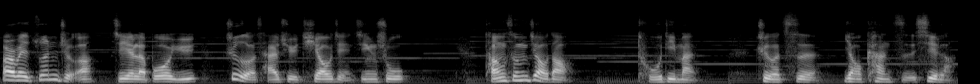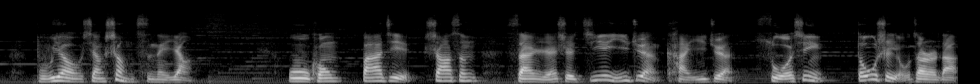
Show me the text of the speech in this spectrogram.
二位尊者接了钵盂，这才去挑拣经书。唐僧叫道：“徒弟们，这次要看仔细了，不要像上次那样。”悟空、八戒、沙僧三人是接一卷看一卷，索性都是有字儿的，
